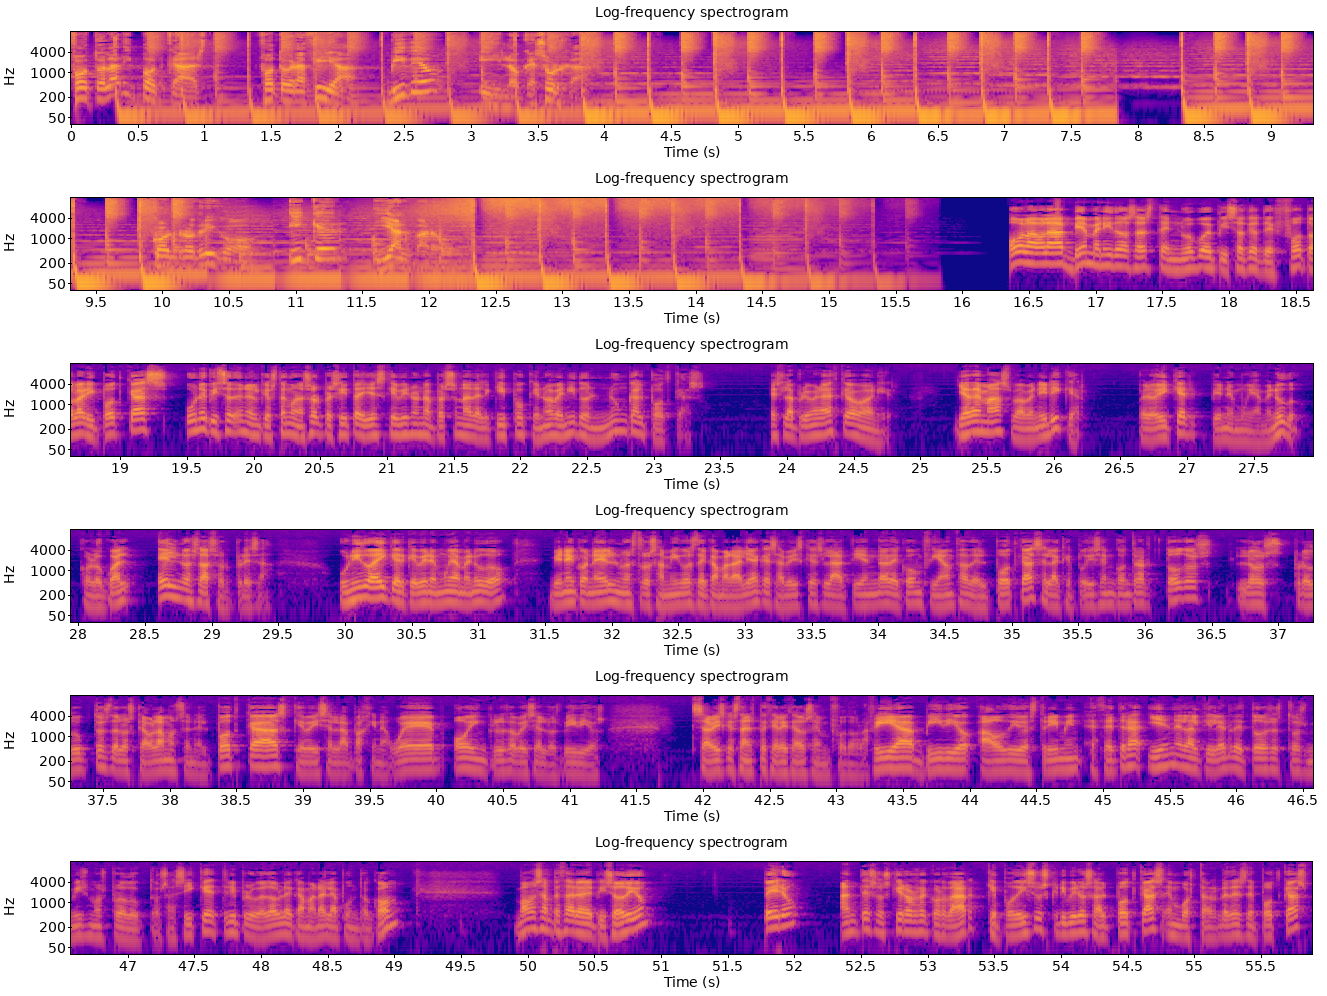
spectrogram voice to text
Fotolari Podcast. Fotografía, vídeo y lo que surja. Con Rodrigo, Iker y Álvaro. Hola, hola, bienvenidos a este nuevo episodio de Fotolari Podcast, un episodio en el que os tengo una sorpresita y es que viene una persona del equipo que no ha venido nunca al podcast. Es la primera vez que va a venir. Y además va a venir Iker. Pero Iker viene muy a menudo, con lo cual él no es la sorpresa. Unido a Iker, que viene muy a menudo, viene con él nuestros amigos de Camaralia, que sabéis que es la tienda de confianza del podcast, en la que podéis encontrar todos los productos de los que hablamos en el podcast, que veis en la página web o incluso veis en los vídeos. Sabéis que están especializados en fotografía, vídeo, audio, streaming, etc. y en el alquiler de todos estos mismos productos. Así que www.camaralia.com. Vamos a empezar el episodio, pero antes os quiero recordar que podéis suscribiros al podcast en vuestras redes de podcast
